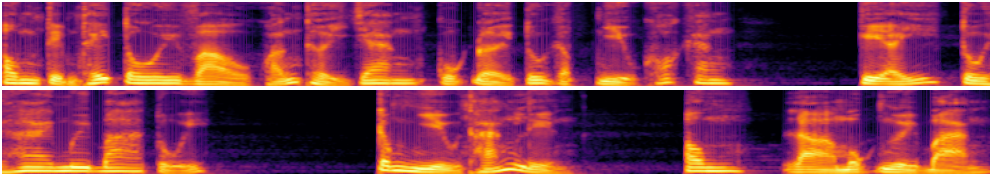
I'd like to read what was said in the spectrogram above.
Ông tìm thấy tôi vào khoảng thời gian cuộc đời tôi gặp nhiều khó khăn. Khi ấy tôi 23 tuổi. Trong nhiều tháng liền, ông là một người bạn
